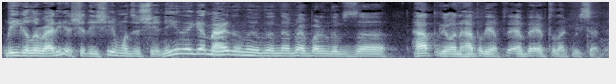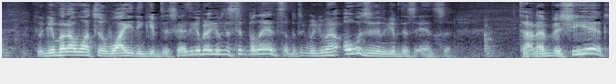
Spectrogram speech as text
legal already, a shenishi, and one's a sheni, and they get married, and then everybody lives uh, happily or unhappily after, after, like we said. So the Gemara wants to why you didn't give this. The Gemara gives a simple answer, but the Gemara always is going to give this answer. Tana v'shir.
